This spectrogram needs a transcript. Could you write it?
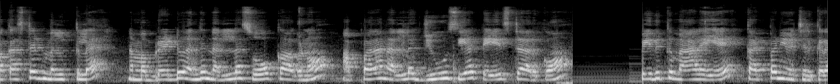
நம்ம கஸ்டர்ட் மில்க்ல நம்ம பிரெட் வந்து நல்லா சோக் ஆகணும். அப்பதான் நல்ல ஜூஸியா டேஸ்டா இருக்கும். இதுக்கு மேலேயே கட் பண்ணி வச்சிருக்கிற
